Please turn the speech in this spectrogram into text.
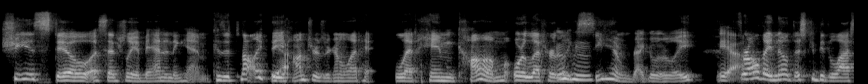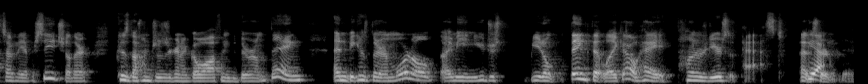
she is still essentially abandoning him because it's not like the Yeah. hunters are gonna let him let him come or let her like Mhm. see him regularly. yeah, For all they know, this could be the last time they ever see each other because the hunters are gonna go off and do their own thing. And because they're immortal, I mean, you just you don't think that like, oh hey, hundred years have passed at Yeah. a certain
